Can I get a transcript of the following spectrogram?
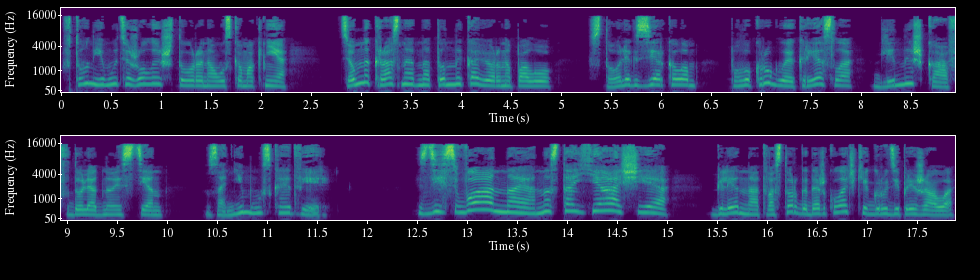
в тон ему тяжелые шторы на узком окне — темно-красный однотонный ковер на полу, столик с зеркалом, полукруглое кресло, длинный шкаф вдоль одной из стен, за ним узкая дверь. «Здесь ванная! Настоящая!» Гленна от восторга даже кулачки к груди прижала.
